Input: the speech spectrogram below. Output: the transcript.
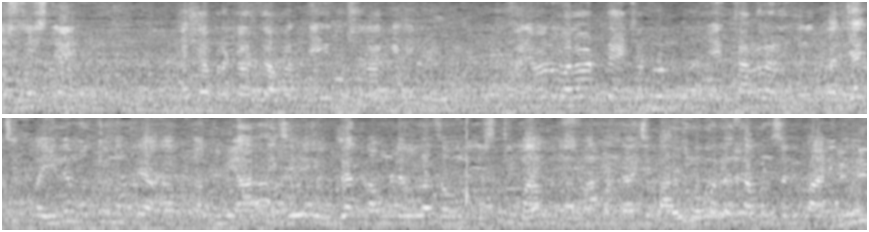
एस टी स्टँड अशा प्रकारचं आपण तेही घोषणा केली आणि म्हणून मला वाटतं याच्यातून एक चांगला रिझल्ट राज्याची पहिले मुख्यमंत्री आ- आ- तुम्ही आहात की जे एवढ्या ग्राउंड लेवलला जाऊन एस टी महामंडळाची बाथरूमपर्यंत आपण सगळी पाहणी केली.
